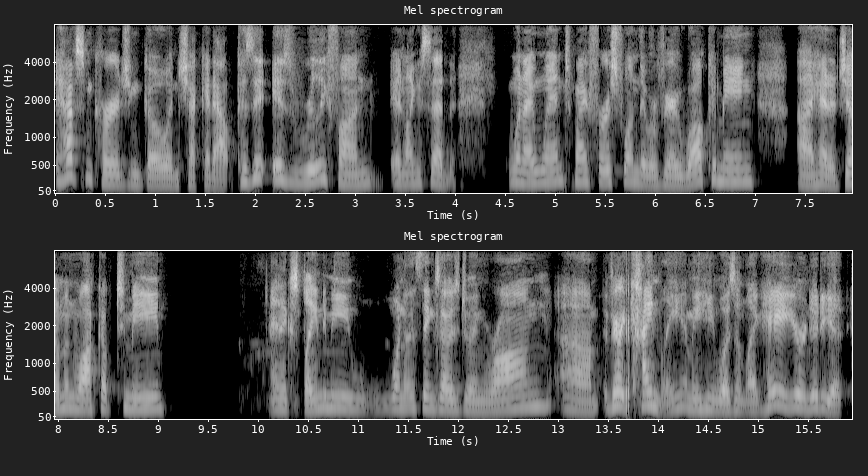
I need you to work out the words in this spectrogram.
have some courage and go and check it out because it is really fun. And like I said, when I went my first one, they were very welcoming. I had a gentleman walk up to me and explained to me one of the things I was doing wrong um, very kindly. I mean, he wasn't like, hey, you're an idiot.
